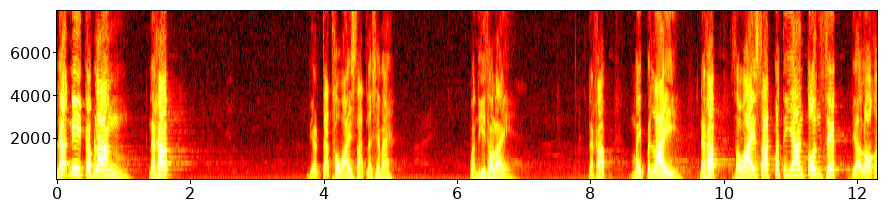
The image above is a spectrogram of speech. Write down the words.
และนี่กำลังนะครับ เดี๋ยวจะถวายสัตว์แล้วใช่ไหมวันที่เท่าไหร่นะครับ ไม่เป็นไรนะครับถวายสัตว์ปฏิญาณตนเสร็จ เดี๋ยวเราก็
